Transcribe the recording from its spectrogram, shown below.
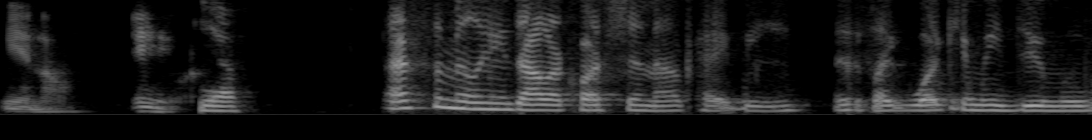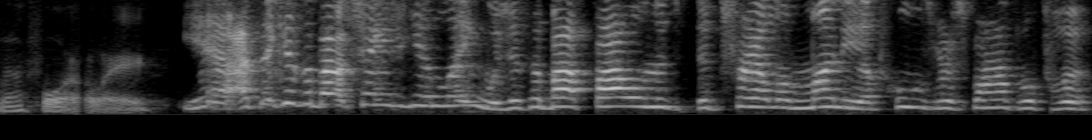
you know anyway That's the million dollar question though, KB. It's like what can we do moving forward? yeah i think it's about changing your language it's about following the, the trail of money of who's responsible for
